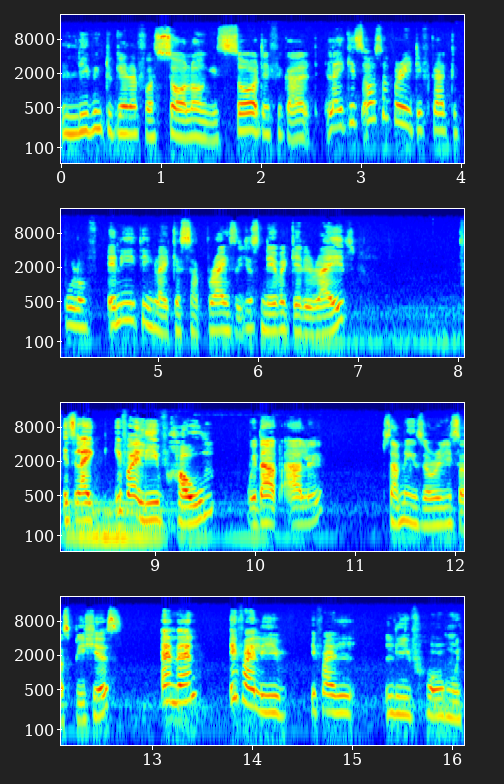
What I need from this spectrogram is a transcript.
living together for so long, it's so difficult. Like it's also very difficult to pull off anything like a surprise. You just never get it right. It's like if I leave home without Ale, something is already suspicious. And then if I leave if I leave home with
